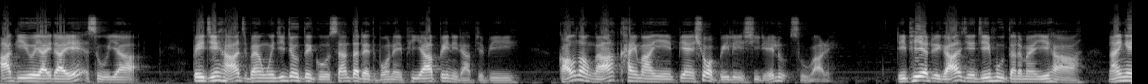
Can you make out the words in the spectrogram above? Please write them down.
အာဂီယိုရိုက်တာရဲ့အဆိုအရပေကျင်းဟာဂျပန်ဝန်ကြီးချုပ်တစ်ကိုစမ်းသပ်တဲ့သဘောနဲ့ဖိအားပေးနေတာဖြစ်ပြီးခေါင်းဆောင်ကခိုင်မာရင်ပြန်လျှော့ပေးလေရှိတယ်လို့ဆိုပါတယ်။ဒီဖြစ်ရပ်တွေကယဉ်ကျေးမှုတန်တမန်ရေးဟာနိုင်ငံ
